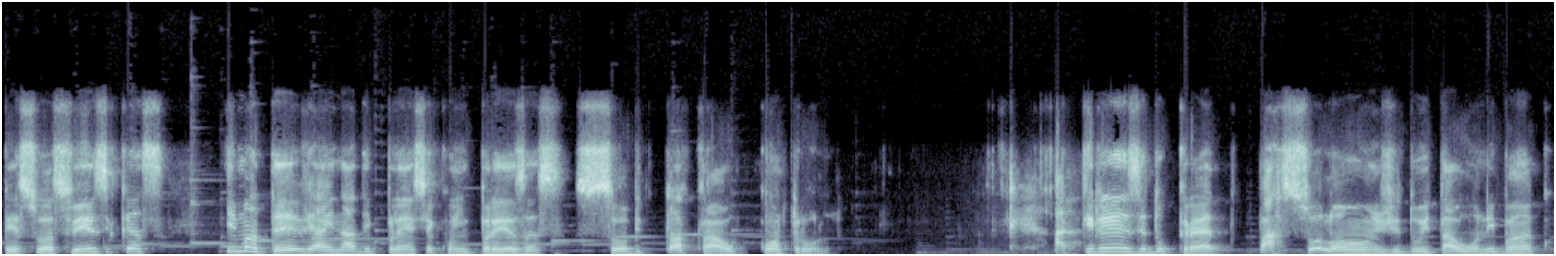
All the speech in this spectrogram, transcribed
pessoas físicas e manteve a inadimplência com empresas sob total controle. A crise do crédito passou longe do Itaú Unibanco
